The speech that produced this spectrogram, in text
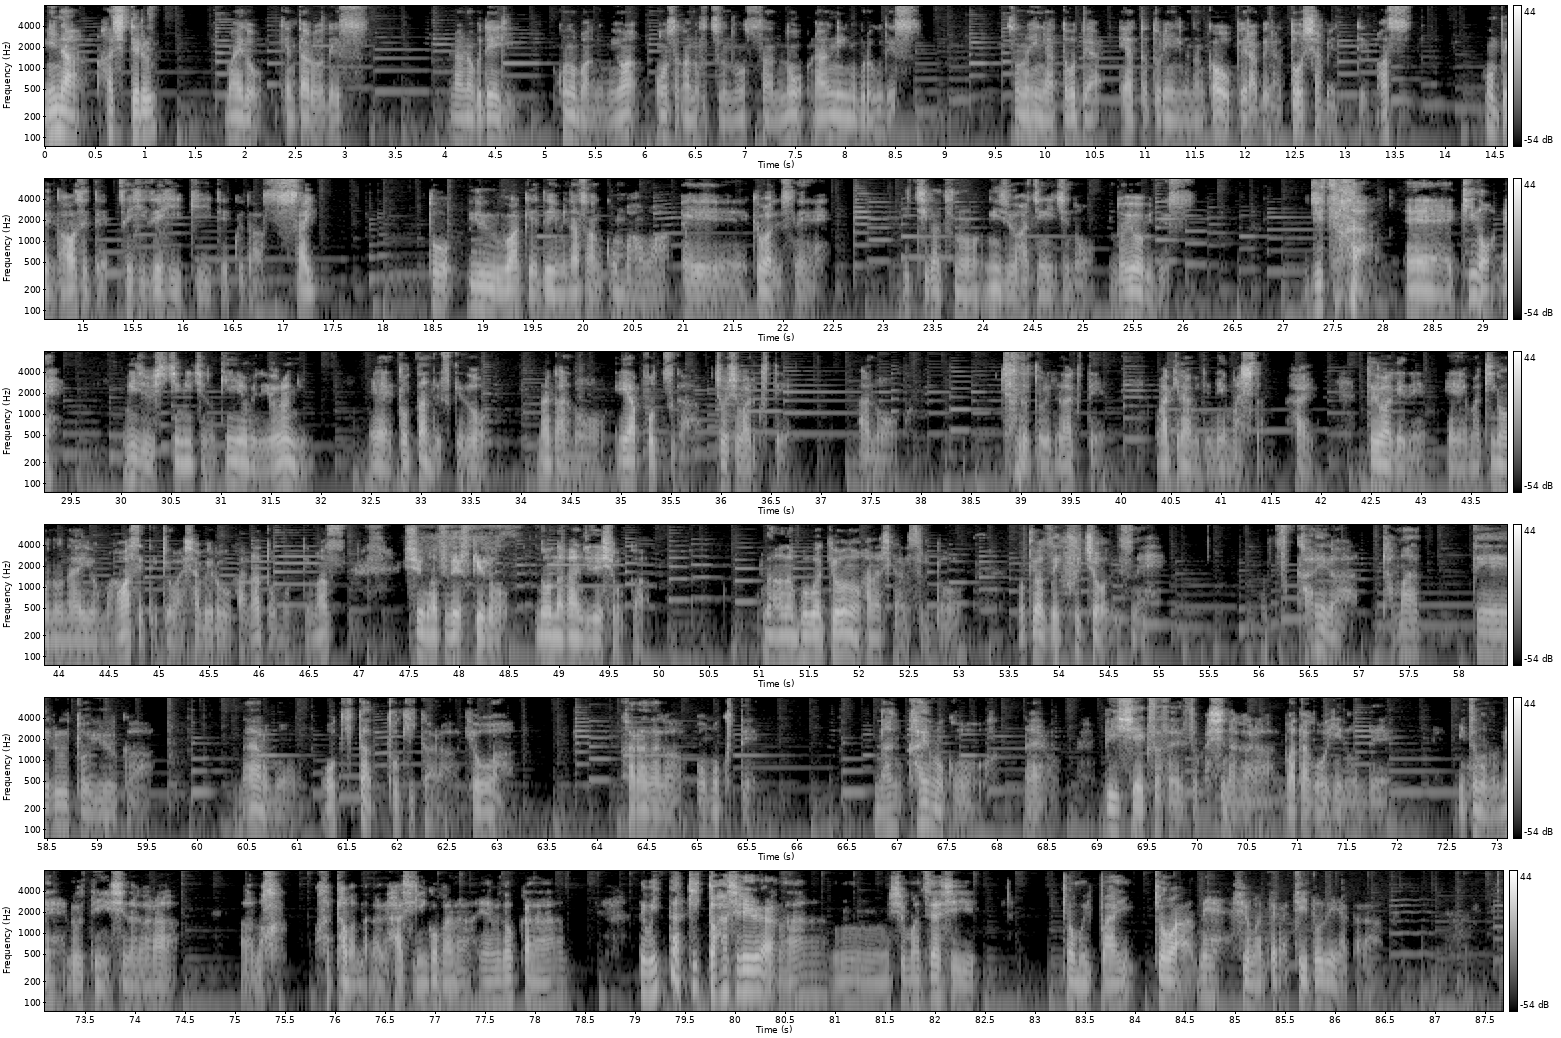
みんな走ってる？毎度、健太郎です。ランラブデイリー。この番組は大阪の普通のおっさんのランニングブログです。その日にあったことややったトレーニングなんかをベラベラと喋ってます。本編と合わせてぜひぜひ聞いてください。というわけで皆さんこんばんは。えー、今日はですね、1月の28日の土曜日です。実は、えー、昨日ね、27日の金曜日の夜に、えー撮ったんですけど、なんかあの、AirPods が調子悪くて、あの、ちゃんと撮れてなくて、まあ諦めて寝ました。はい。というわけで、えーまあ、昨日の内容も合わせて今日は喋ろうかなと思っています。週末ですけど、どんな感じでしょうか？まあ、あの、僕は今日のお話からすると、もう今日は絶不調ですね。疲れが溜まってるというか、なんやろもう、起きた時から今日は体が重くて、何回もこう、なんやろ、BC エクササイズとかしながら、バターコーヒー飲んで、いつものね、ルーティンしながら、あの、頭の中で走りに行こうかな、やめとくかな。でも行ったらきっと走れるやろな。うん、週末やし、今日もいっぱい、今日はね、週末やからチートデイやから、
